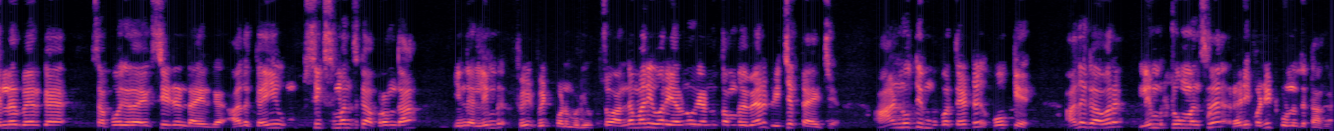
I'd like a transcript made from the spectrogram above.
சில்லர் பேருக்கு சப்போஸ் ஏதாவது ஆக்சிடென்ட் ஆயிருக்கு. அது கை சிக்ஸ் மந்த்ஸ்க்கு அப்புறம் தான் இந்த லிம்ப் ஃபிட் ஃபிட் பண்ண முடியும். ஸோ அந்த மாதிரி ஒரு இரநூறு இரநூத்தம்பது பேர் ரிஜெக்ட் ஆயிடுச்சு. ஆறுநூத்தி முப்பத்தெட்டு ஓகே அதுக்கு அவர் லிம் டூ மந்த்ஸ்ல ரெடி பண்ணிட்டு கொண்டு வந்துட்டாங்க.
